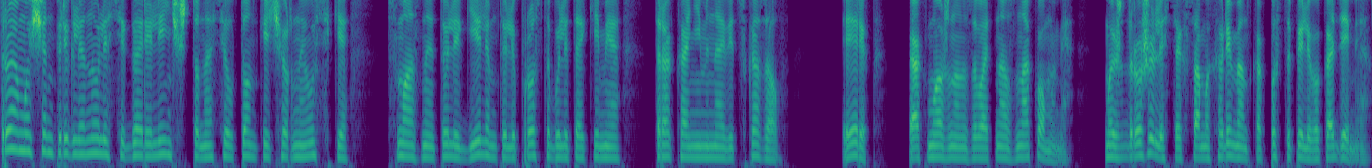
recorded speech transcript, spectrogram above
Трое мужчин переглянулись, и Гарри Линч, что носил тонкие черные усики, смазанные то ли гелем, то ли просто были такими тараканьями на вид, сказал. «Эрик, как можно называть нас знакомыми? Мы же дружили с тех самых времен, как поступили в академию».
